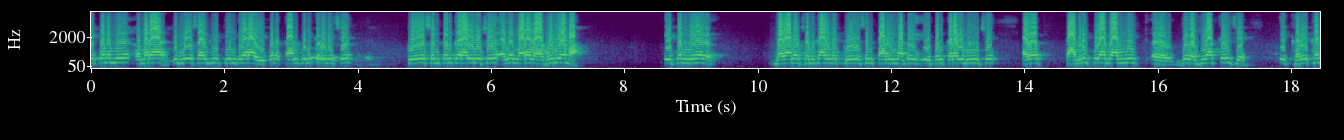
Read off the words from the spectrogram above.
એ પણ અમે અમારા ટીડીઓ સાહેબની ટીમ દ્વારા એ પણ કામગીરી કરેલી છે. ક્લોરેશન પણ કરાવેલું છે અને મારા વાઘોડિયામાં એ પણ મેં દવાનો છંટકાવ અને ક્લોરેશન પાણી માટે એ પણ કરાવી દીધું છે. હવે કાગડીપુરા ગામની જે રજૂઆત કરી છે એ ખરેખર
